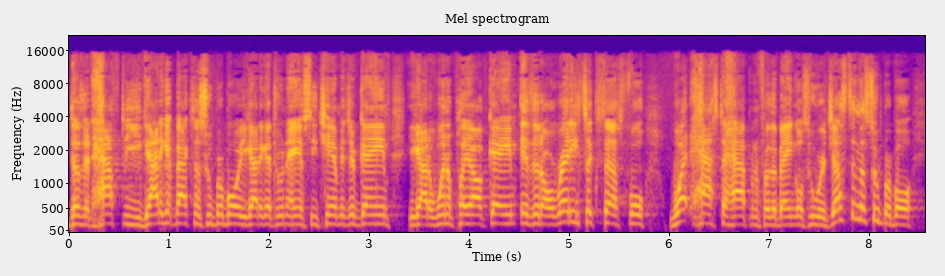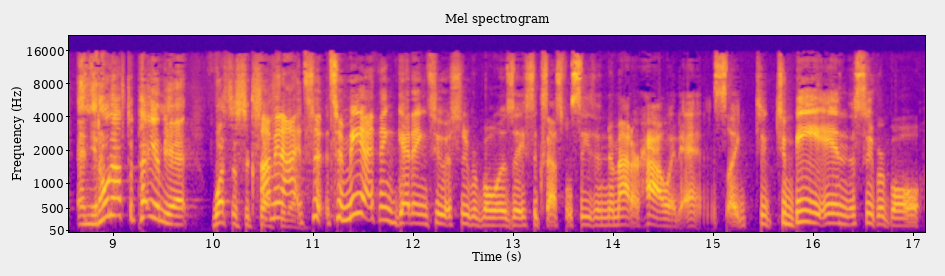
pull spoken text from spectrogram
Does it have to? You got to get back to the Super Bowl. You got to get to an AFC championship game. You got to win a playoff game. Is it already successful? What has to happen for the Bengals, who were just in the Super Bowl, and you don't have to pay them yet? What's the success? I mean, I, to, to me, I think getting to a Super Bowl is a successful season, no matter how it ends. Like to, to be in the Super Bowl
